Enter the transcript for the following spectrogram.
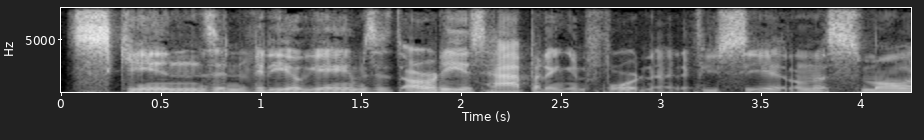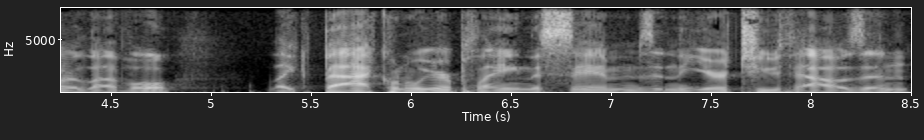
skins and video games it already is happening in fortnite if you see it on a smaller level like back when we were playing the sims in the year 2000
